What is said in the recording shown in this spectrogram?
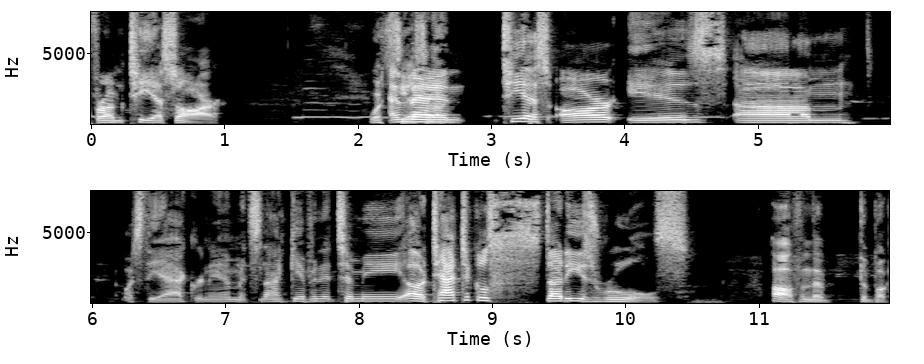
from TSR. What's And TSR? then TSR is um what's the acronym? It's not giving it to me. Oh, Tactical Studies Rules. oh, from the the book.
